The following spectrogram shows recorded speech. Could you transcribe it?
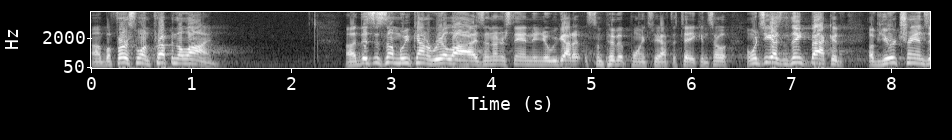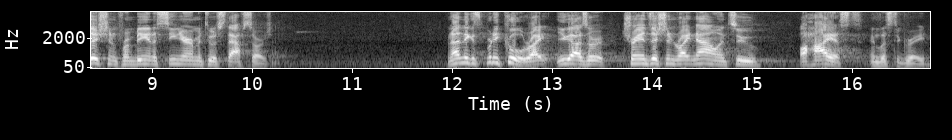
Uh, but first one, prepping the line. Uh, this is something we've kind of realized and understand, you know, we've got uh, some pivot points we have to take. And so I want you guys to think back of, of your transition from being a senior airman to a staff sergeant. And I think it's pretty cool, right? You guys are transitioning right now into a highest enlisted grade.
